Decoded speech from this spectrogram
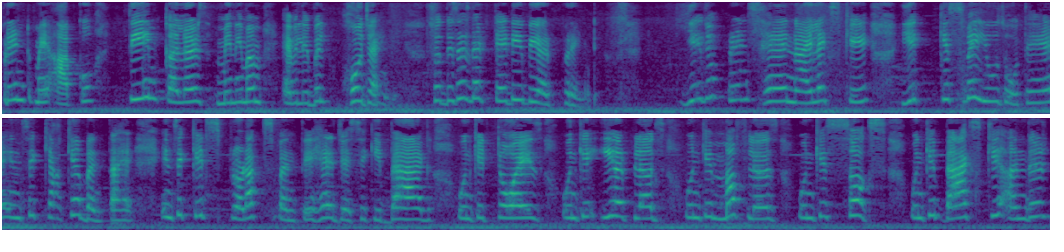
प्रिंट में आपको तीन कलर्स मिनिमम अवेलेबल हो जाएँगे। So this is the teddy bear print ये जो प्रिंट्स हैं नाइलेक्स के, ये किसमें यूज़ होते हैं? इनसे क्या क्या बनता है? इनसे किड्स प्रोडक्ट्स बनते हैं, जैसे कि बैग उनके टॉयज उनके ईयर प्लग्स उनके मफलर्स उनके सॉक्स उनके बैग्स के अंदर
